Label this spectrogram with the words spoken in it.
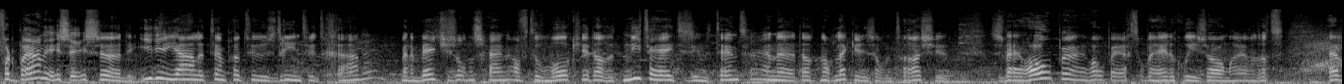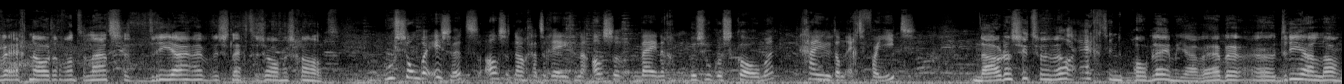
Voor de parade is, is uh, de ideale temperatuur is 23 graden. Met een beetje zonneschijn, af en toe een wolkje. Dat het niet te heet is in de tenten en uh, dat het nog lekker is op een terrasje. Dus wij hopen, hopen echt op een hele goede zomer. En dat hebben we echt nodig, want de laatste drie jaar hebben we slechte zomers gehad. Hoe somber is het als het nou gaat regenen, als er weinig bezoekers komen? Gaan jullie dan echt failliet? Nou, dan zitten we wel echt in de problemen. Ja, we hebben uh, drie jaar lang,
